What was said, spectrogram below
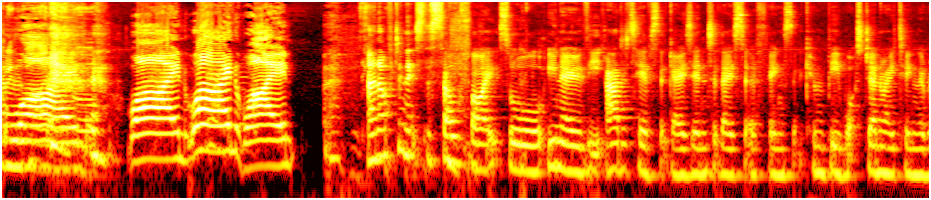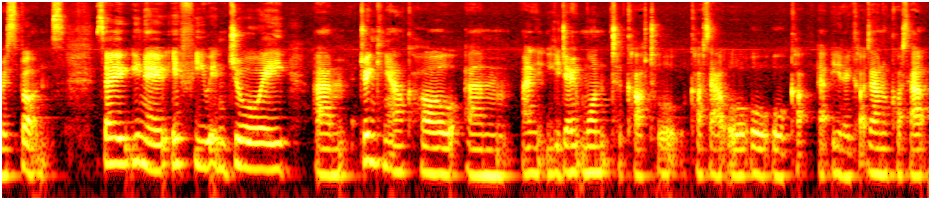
like wine. wine, wine, wine. And often it's the sulfites or you know the additives that goes into those sort of things that can be what's generating the response. So you know if you enjoy um, drinking alcohol um, and you don't want to cut or cut out or, or, or cut uh, you know cut down or cut out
